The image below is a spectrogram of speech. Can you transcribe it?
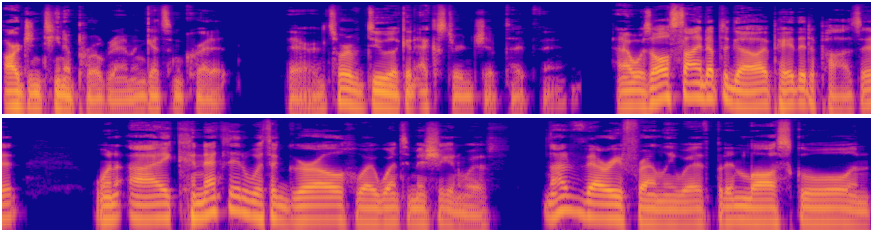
Argentina program and get some credit there and sort of do like an externship type thing. And I was all signed up to go. I paid the deposit. When I connected with a girl who I went to Michigan with, not very friendly with, but in law school and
